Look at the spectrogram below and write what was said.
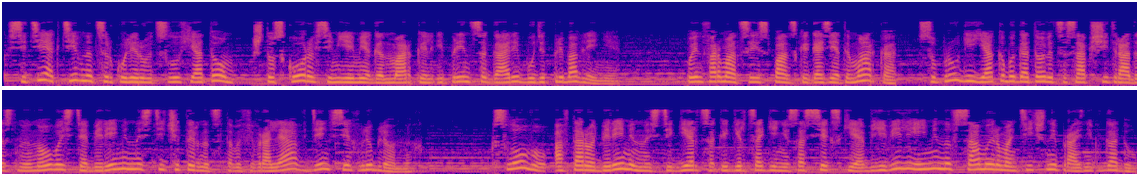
В сети активно циркулируют слухи о том, что скоро в семье Меган Маркель и принца Гарри будет прибавление. По информации испанской газеты «Марка», супруги якобы готовятся сообщить радостную новость о беременности 14 февраля в День всех влюбленных. К слову, о второй беременности герцог и герцогиня Сассекские объявили именно в самый романтичный праздник в году.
